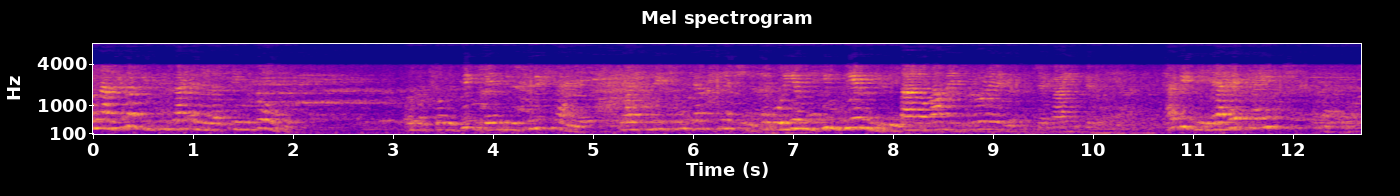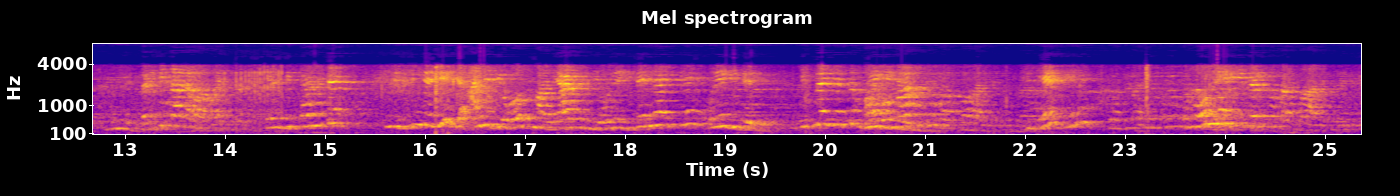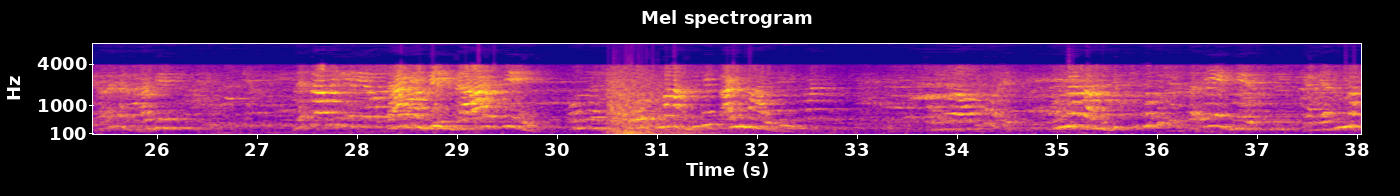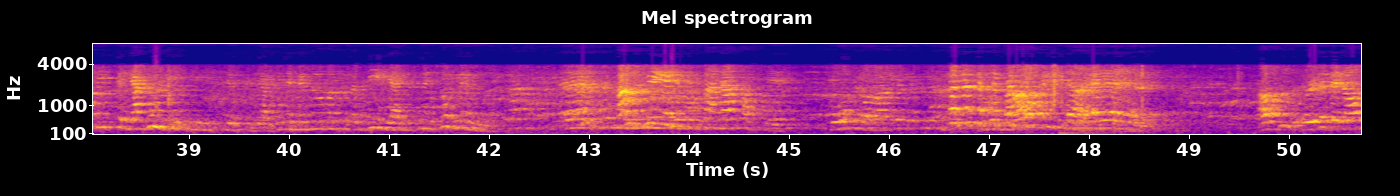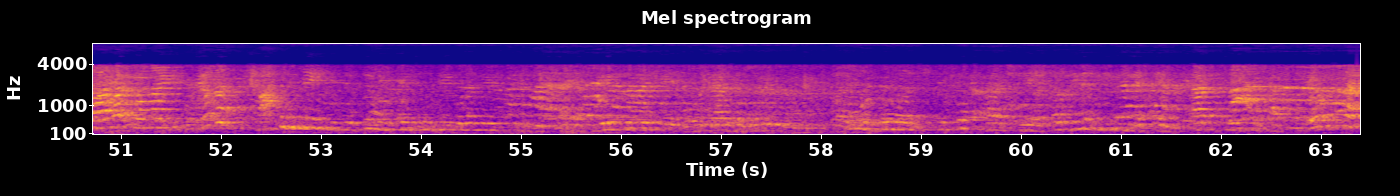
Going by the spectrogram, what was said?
Ondan sonra bizim zaten şeyimiz oldu. Ondan sonra diyor ki bir üç yani. Ya şimdi çabuk yapışına şimdi. Ben oraya mı gideyim, buraya mı gideyim? Sen ona mecbur oraya götürecek. Hangi yani? Tabii ki ya hep hiç. Ben bir tane var. Ben bir tane de şimdi de değil de anne diyor Osman yarın diyor oraya giderlerse oraya gidelim. Gitmezlerse buraya Ama onlar gidelim. sokak mahallesi. Biz hep hep. Oraya gider sokak mahallesi. Öyle mi? Tabii. Ne zaman geliyor? Zaten biz Yasin. Ondan sonra Osman biz hep aynı mahalledeyiz. Onlar aldı mı? Onlardan da biz çıkmamışız da ev diyorsun. Yani yazılmak işte yakın geçtiğini istiyorsun. Yani yine memnun olması da değil yani. Yine çok memnun. Eee, Ben şuraya geliyorum sen ne yapalım diye. Soğumuyorlar. Ne yapayım ya? Evet. Asıl öyle belalar var ki onlar gidiyor da. Artık bir şey mi? Bizim büyük olan kutlu bir şey. Bunu işte çok karşılıyor. Sonra bir de düşünmeyeceksin. Tartışıyorsun. Yoksa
